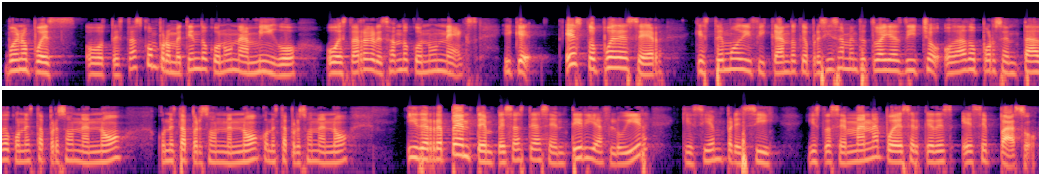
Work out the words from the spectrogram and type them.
bueno, pues o te estás comprometiendo con un amigo o estás regresando con un ex y que esto puede ser que esté modificando, que precisamente tú hayas dicho o dado por sentado con esta persona no, con esta persona no, con esta persona no, y de repente empezaste a sentir y a fluir que siempre sí. Y esta semana puede ser que des ese paso.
